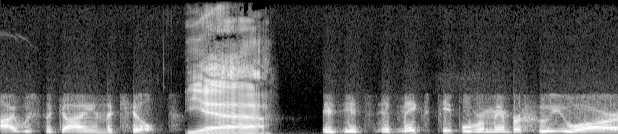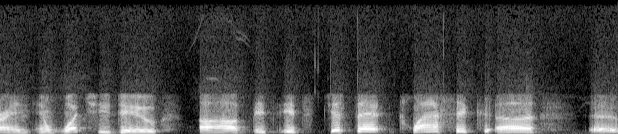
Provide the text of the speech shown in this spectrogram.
I was the guy in the kilt." Yeah. It it it makes people remember who you are and, and what you do. Uh, it, it's just that classic. Uh, uh,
